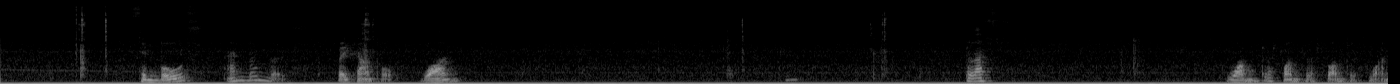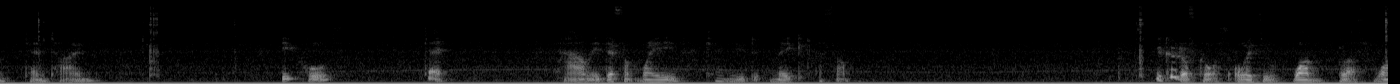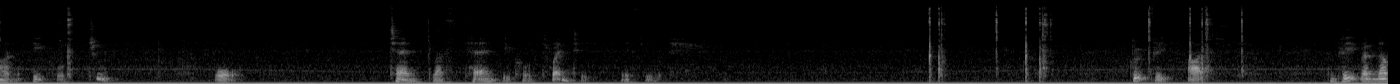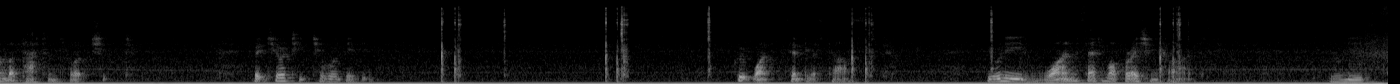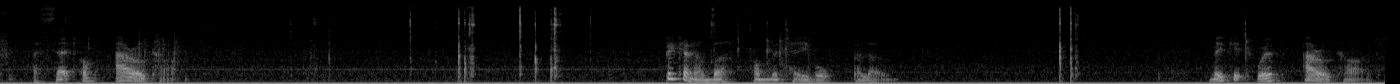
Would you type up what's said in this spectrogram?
symbols and numbers? For example, 1 plus 1 plus 1 plus 1 plus 1 10 times equals 10. How many different ways can you make a sum? You could of course always do 1 plus 1 equals 2 or 10 plus 10 equals 20 if you wish. Group 3 Artist. Complete the number patterns worksheet which your teacher will give you. Group 1 Simplest task. You will need one set of operation cards. You will need a set of arrow cards. Pick a number from the table below. Make it with arrow cards.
